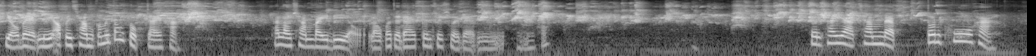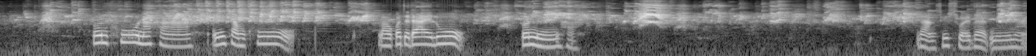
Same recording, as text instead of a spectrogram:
เขียวแบบนี้เอาไปชำก็ไม่ต้องตกใจค่ะ ถ้าเราชำใบเดี่ยว เราก็จะได้ต้นสวยๆแบบนี้เห็นไหมคะ ส่วนใครอยากชำแบบต้นคู่ค่ะ ต้นคู่นะคะ อันนี้ชำคู่ เราก็จะได้ลูกต้นนี้ค่ะ ด่างสวยๆแบบนี้นะ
